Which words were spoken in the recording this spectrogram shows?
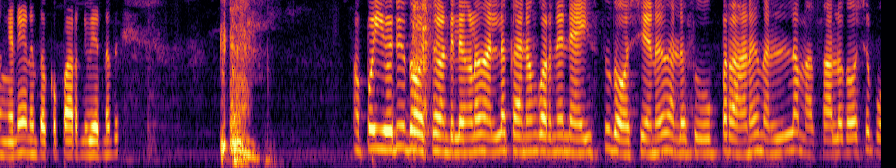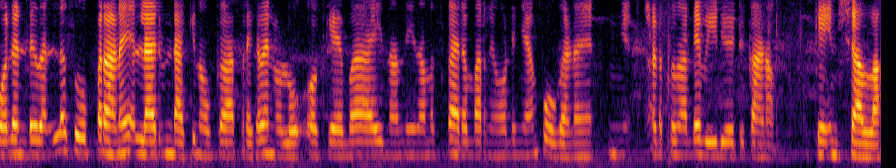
അങ്ങനെയാണ് ഇതൊക്കെ പറഞ്ഞു വരുന്നത്. അപ്പോൾ ഈ ഒരു ദോശ കണ്ടില്ല? നിങ്ങൾ നല്ല കനം കുറഞ്ഞ നൈസ് ദോശയാണ്. നല്ല സൂപ്പറാണ് നല്ല മസാല ദോശ പോലെ ഉണ്ട്. നല്ല സൂപ്പറാണ് എല്ലാവരും ഉണ്ടാക്കി നോക്കുക. അത്രയൊക്കെ തന്നെ ഉള്ളൂ. ഓക്കെ ബൈ നന്ദി. നമസ്കാരം പറഞ്ഞുകൊണ്ട് ഞാൻ പോവുകയാണ്. അടുത്ത നല്ല വീഡിയോ ആയിട്ട് കാണാം. ഓക്കെ ഇൻഷാല്ലാ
